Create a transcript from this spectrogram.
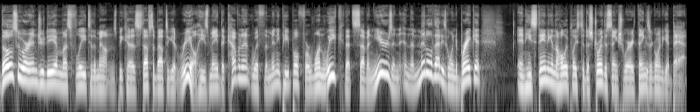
Those who are in Judea must flee to the mountains because stuff's about to get real. He's made the covenant with the many people for one week, that's seven years, and in the middle of that, he's going to break it, and he's standing in the holy place to destroy the sanctuary. Things are going to get bad.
